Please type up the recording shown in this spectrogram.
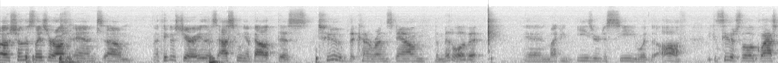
I was showing this laser off, and um, I think it was Jeri that was asking about this tube that kind of runs down the middle of it, and might be easier to see with it off. You can see there's a little glass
